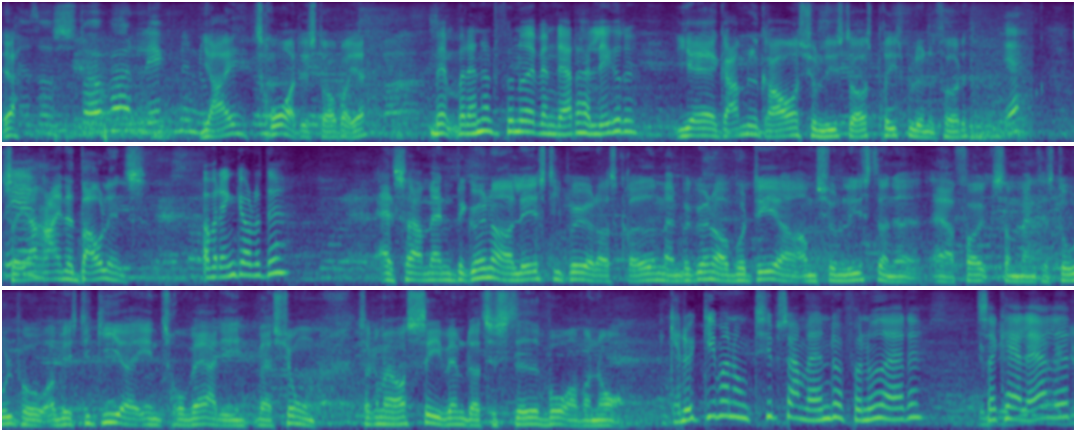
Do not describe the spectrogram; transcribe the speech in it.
Ja. Altså, stopper læggende nu? Jeg tror, det stopper, ja. Hvem, hvordan har du fundet ud af, hvem det er, der har ligget det? Jeg er gammel graverjournalist og også prisbelønnet for det. Ja. Så jeg regnede baglæns. Og hvordan gjorde du det? Altså, man begynder at læse de bøger, der er skrevet. Man begynder at vurdere, om journalisterne er folk, som man kan stole på. Og hvis de giver en troværdig version, så kan man også se, hvem der er til stede, hvor og hvornår. Kan du ikke give mig nogle tips om, hvordan du har fundet ud af det? Så kan jeg lære lidt.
